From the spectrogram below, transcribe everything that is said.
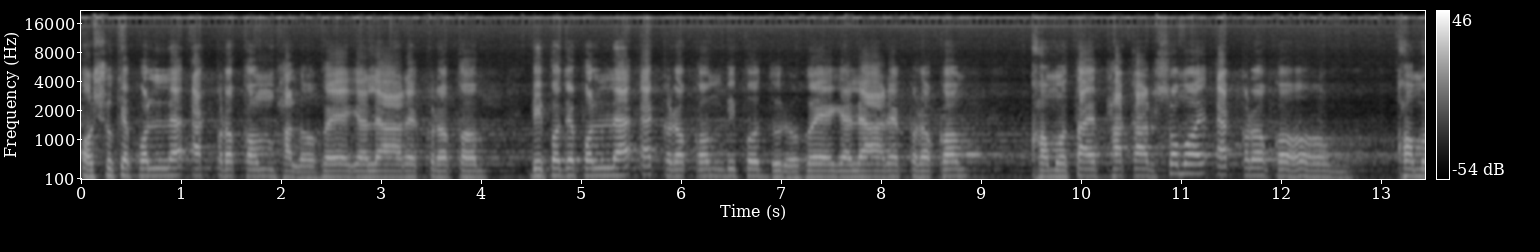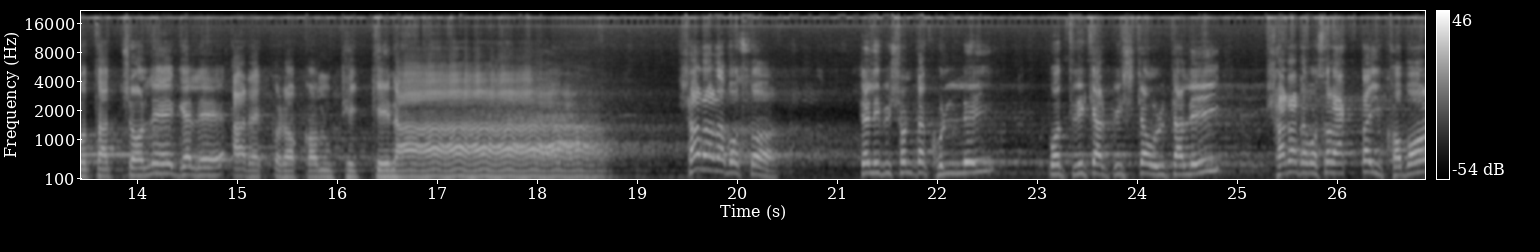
অসুখে পড়লে একরকম ভালো হয়ে গেলে আরেক রকম। বিপদে পড়লে একরকম বিপদ দূর হয়ে গেলে আরেক রকম। ক্ষমতায় থাকার সময় একরকম ক্ষমতা চলে গেলে আরেক রকম, ঠিক কিনা? সারাটা বছর টেলিভিশনটা খুললেই, পত্রিকার পৃষ্ঠা উল্টালেই, সারাটা বছর একটাই খবর,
